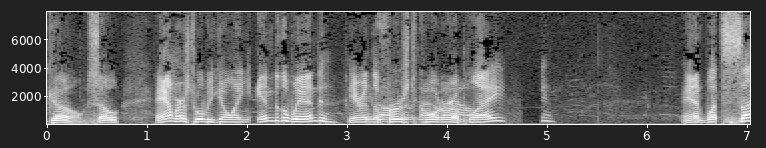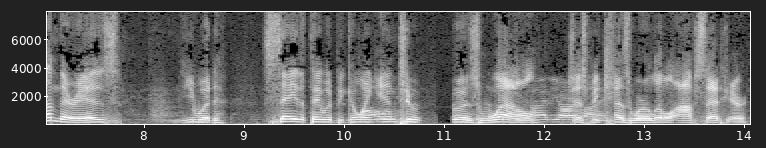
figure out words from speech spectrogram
go. So Amherst will be going into the wind here in the first quarter of play. And what sun there is, you would say that they would be going into as well, just because we're a little offset here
